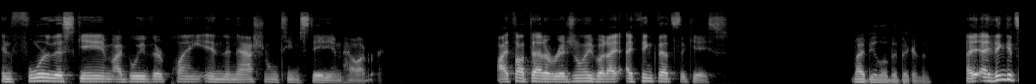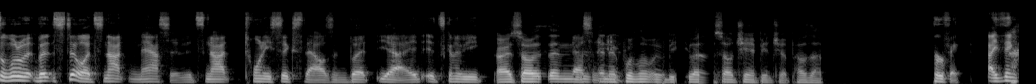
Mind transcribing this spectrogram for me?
And for this game, I believe they're playing in the national team stadium, however. I thought that originally, but I, I think that's the case. Might be a little bit bigger than. I, I think it's a little bit, but still, it's not massive. It's not 26,000, but yeah, it, it's going to be. All right. So then an equivalent would be USL Championship. How's that? Perfect. I think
